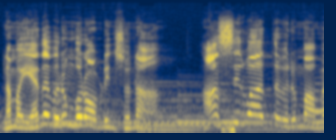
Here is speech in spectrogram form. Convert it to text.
நம்ம எதை விரும்புகிறோம் அப்படின்னு சொன்னால் ஆசீர்வாதத்தை விரும்பாம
